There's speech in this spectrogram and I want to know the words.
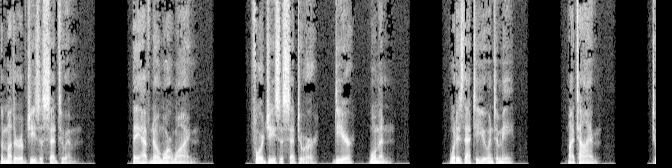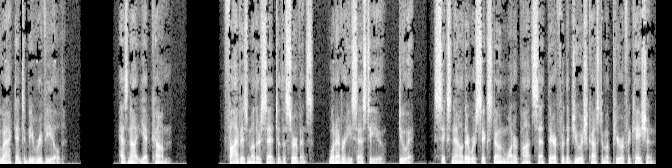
the mother of Jesus said to him, They have no more wine. 4 Jesus said to her, Dear, woman, what is that to you and to me? My time to act and to be revealed has not yet come. 5 His mother said to the servants, Whatever he says to you, do it. 6 Now there were six stone water pots set there for the Jewish custom of purification,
